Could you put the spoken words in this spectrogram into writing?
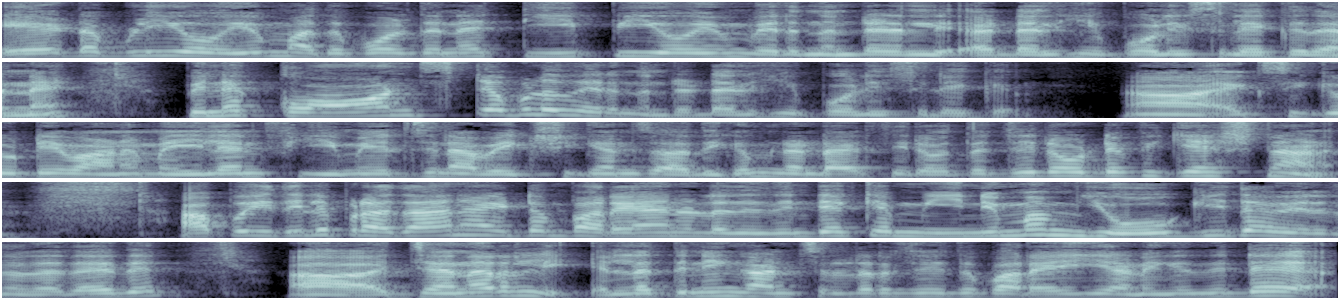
എ ഡബ്ല്യു ഒയും അതുപോലെ തന്നെ ടി പി ഒയും വരുന്നുണ്ട് ഡൽഹി- പോലീസിലേക്ക് തന്നെ. പിന്നെ കോൺസ്റ്റബിൾ വരുന്നുണ്ട് ഡൽഹി പോലീസിലേക്ക്. എക്സിക്യൂട്ടീവ് ആണ്. മെയിൽ ആൻഡ് ഫീമെയിൽസിന് അപേക്ഷിക്കാൻ സാധിക്കും. രണ്ടായിരത്തി ഇരുപത്തഞ്ച് നോട്ടിഫിക്കേഷനാണ് അപ്പോൾ ഇതിൽ പ്രധാനമായിട്ടും പറയാനുള്ളത് ഇതിന്റെയൊക്കെ മിനിമം യോഗ്യത വരുന്നത് അതായത് ജനറലി എല്ലാത്തിനെയും കൺസിഡർ ചെയ്ത് പറയുകയാണെങ്കിൽ ഇതിന്റെ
